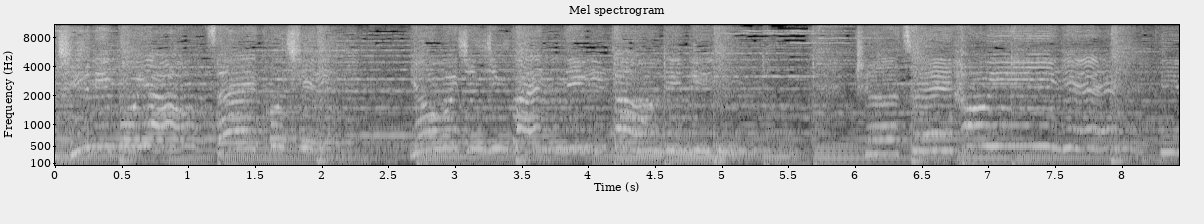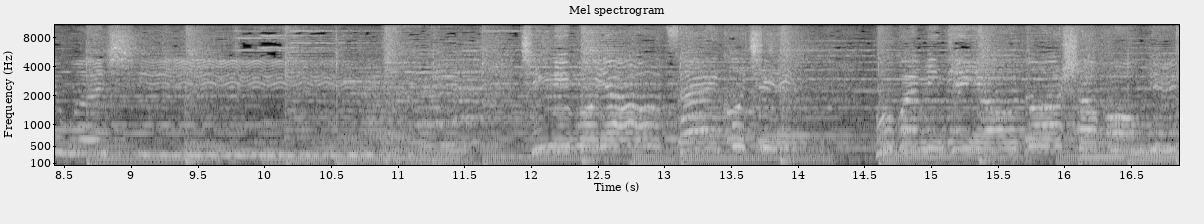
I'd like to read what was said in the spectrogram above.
请你不要再哭泣，有我紧紧伴你到黎明，这最后一夜的温馨。请你不要再哭泣。不管明天有多少风雨，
